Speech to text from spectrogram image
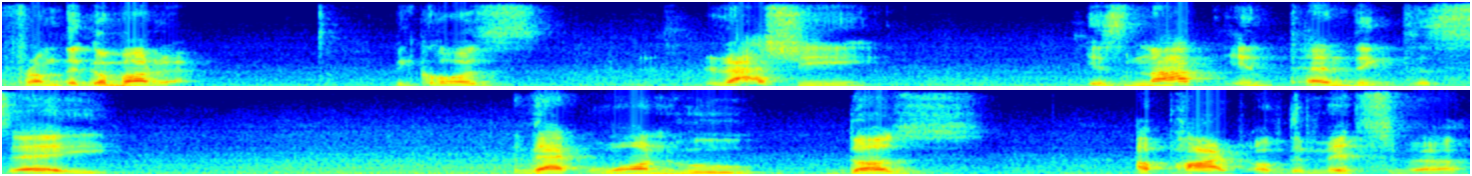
from the Gemara because Rashi is not intending to say that one who does a part of the mitzvah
